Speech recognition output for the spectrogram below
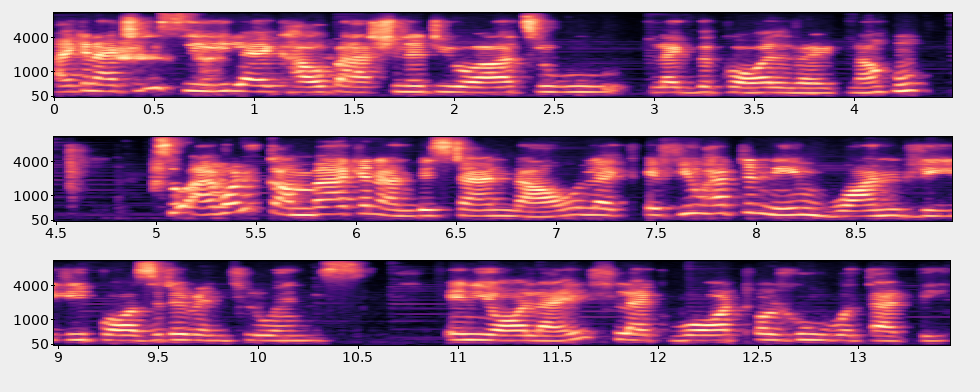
I can actually see like how passionate you are through like the call right now. So I want to come back and understand now, like if you had to name one really positive influence in your life, like what or who would that be?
